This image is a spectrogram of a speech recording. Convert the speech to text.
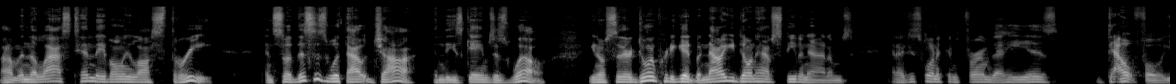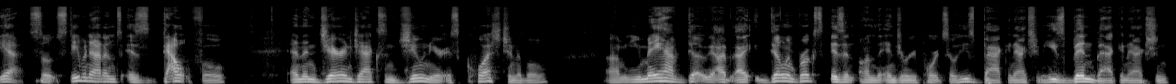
Um, in the last ten, they've only lost three, and so this is without Ja in these games as well you know, so they're doing pretty good. But now you don't have Steven Adams, and I just want to confirm that he is doubtful. Yeah, so Steven Adams is doubtful, and then Jaren Jackson Jr. is questionable. Um, you may have D- I, I, Dillon Brooks isn't on the injury report, so he's back in action. He's been back in action,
